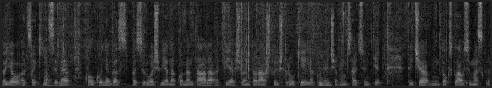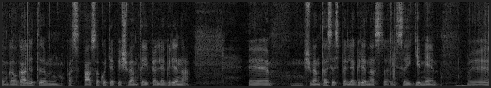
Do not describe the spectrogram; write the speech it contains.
To jau atsakysime, kol kunigas pasiruoš vieną komentarą apie švento rašto ištraukėlę, kurią mhm. čia mums atsiuntė. Tai čia toks klausimas, gal galit pasakoti apie šventąjį pelegriną. E, šventasis pelegrinas, jisai gimė e,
